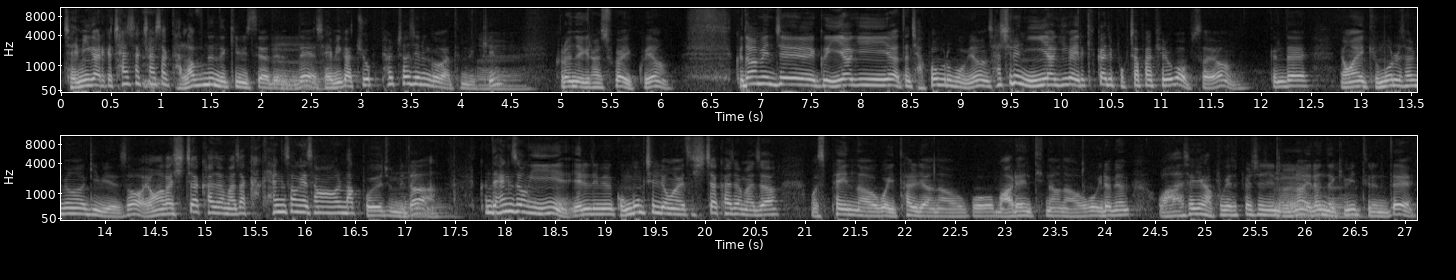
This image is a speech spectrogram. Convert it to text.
재미가 이렇게 찰싹찰싹 달라붙는 느낌이 있어야 되는데 재미가 쭉 펼쳐지는 것 같은 느낌? 네. 그런 얘기를 할 수가 있고요. 그 다음에 이제 그 이야기의 어떤 작법으로 보면 사실은 이 이야기가 이렇게까지 복잡할 필요가 없어요. 근데 영화의 규모를 설명하기 위해서 영화가 시작하자마자 각 행성의 상황을 막 보여줍니다. 근데 행성이 예를 들면 007 영화에서 시작하자마자 뭐 스페인 나오고 이탈리아 나오고 뭐 아르헨티나 나오고 이러면 와 세계 각국에서 펼쳐지는구나 네, 이런 네. 느낌이 드는데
